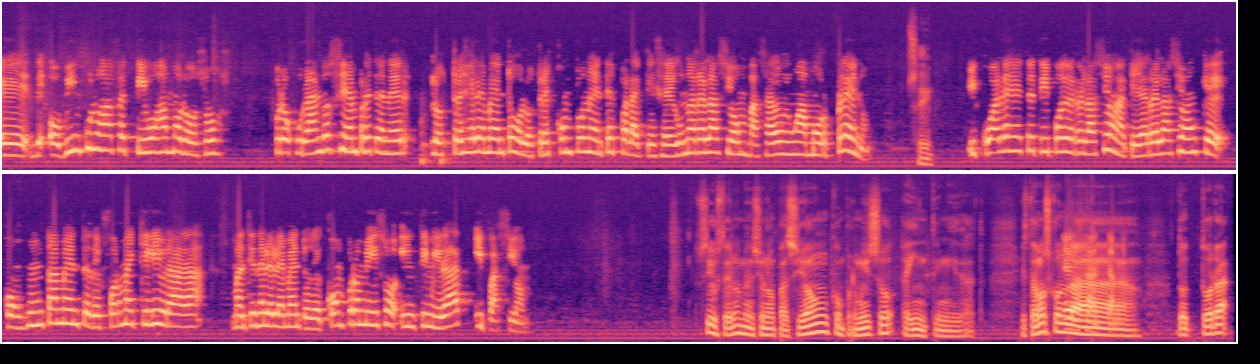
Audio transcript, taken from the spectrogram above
eh, o vínculos afectivos amorosos, procurando siempre tener los tres elementos o los tres componentes para que se dé una relación basada en un amor pleno. Sí. ¿Y cuál es este tipo de relación? Aquella relación que conjuntamente, de forma equilibrada, mantiene el elemento de compromiso, intimidad y pasión. Sí, usted lo mencionó, pasión, compromiso e intimidad. Estamos con la doctora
